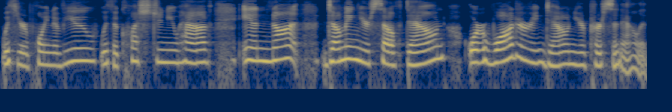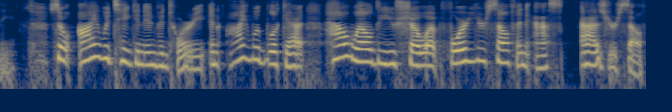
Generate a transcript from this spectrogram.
with your point of view, with a question you have, and not dumbing yourself down or watering down your personality. So I would take an inventory and I would look at how well do you show up for yourself and ask as yourself?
